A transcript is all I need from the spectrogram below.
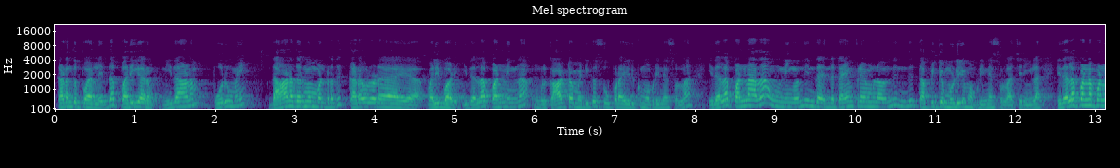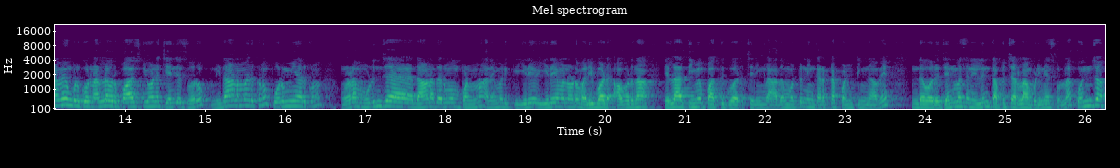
கடந்து போயிடல இதுதான் பரிகாரம். நிதானம் பொறுமை தான தர்மம் பண்றது கடவுளோட வழிபாடு. இதெல்லாம் பண்ணீங்கன்னா உங்களுக்கு ஆட்டோமேட்டிக்கா சூப்பரா இருக்கும் அப்படின்னே சொல்லலாம். இதெல்லாம் பண்ணாதான் உங்க- நீங்க வந்து இந்த இந்த டைம் ஃப்ரேம்ல வந்து இந்த தப்பிக்க முடியும் அப்படின்னே சொல்லலாம் சரிங்களா? இதெல்லாம் பண்ண பண்ணவே உங்களுக்கு ஒரு நல்ல ஒரு பாசிட்டிவான சேஞ்சஸ் வரும். நிதானமா இருக்கணும் பொறுமையா இருக்கணும். உங்களால முடிஞ்ச தான தர்மம் பண்ணணும். அதே மாதிரி இறை இறைவனோட வழிபாடு அவர் தான் எல்லாத்தையுமே பாத்துக்குவார் சரிங்களா? அதை மட்டும் நீங்க கரெக்டா பண்ணிட்டீங்கன்னாவே இந்த ஒரு ஜென்மசனிலிருந்து தப்பிச்சிடலாம் அப்படின்னே சொல்லலாம். கொஞ்சம்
